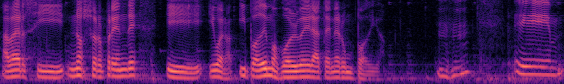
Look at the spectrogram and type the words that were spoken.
a ver si nos sorprende y, bueno, y podemos volver a tener un podio. Eh,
